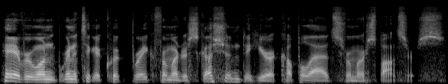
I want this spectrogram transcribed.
Hey everyone, we're going to take a quick break from our discussion to hear a couple ads from our sponsors.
